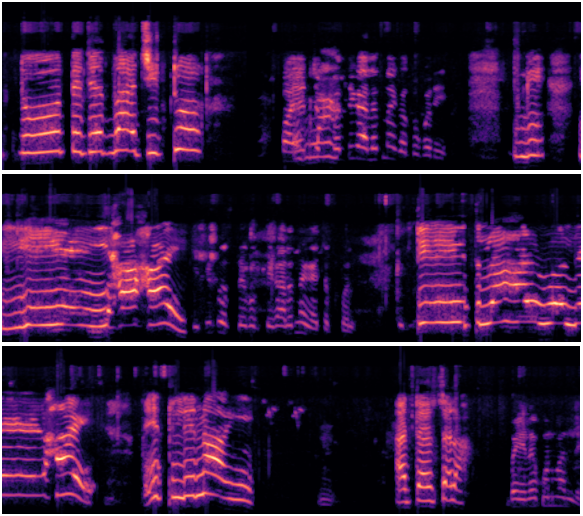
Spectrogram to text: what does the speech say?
तू त्याच्यात भाजी तू पायात चप्पल ती घालत नाही का तू कधी? हा हाय. किती टोचते बघ ते घालत नाही का चप्पल? ते इथला हाय वले हाय. इथली नाही. हम्म. आता चला. बैल कोण बांधले?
